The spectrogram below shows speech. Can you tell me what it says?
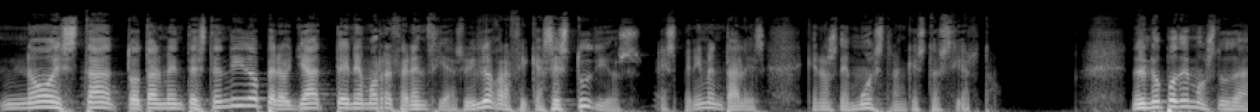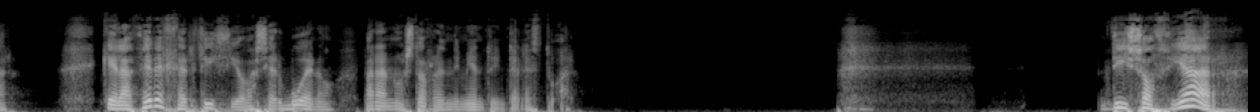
no está totalmente extendido, pero ya tenemos referencias bibliográficas, estudios experimentales que nos demuestran que esto es cierto. No podemos dudar que el hacer ejercicio va a ser bueno para nuestro rendimiento intelectual. Disociar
